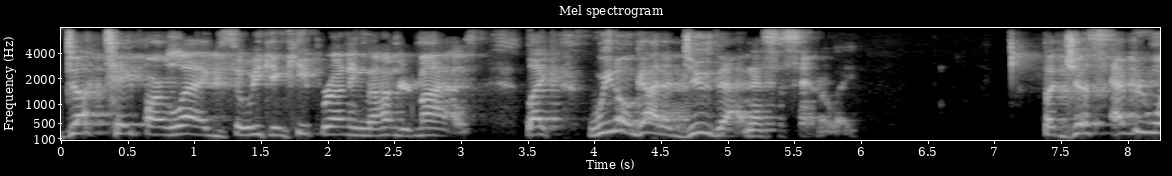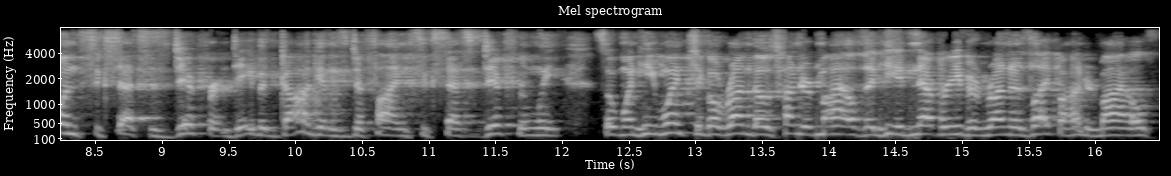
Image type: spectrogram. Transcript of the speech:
duct tape our legs so we can keep running the 100 miles. Like, we don't got to do that necessarily. But just everyone's success is different. David Goggins defined success differently. So when he went to go run those 100 miles that he had never even run in his life 100 miles,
